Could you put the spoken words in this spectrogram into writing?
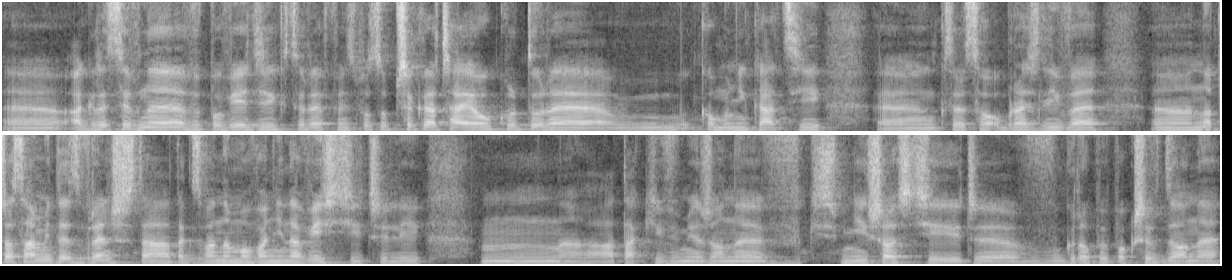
e, agresywne wypowiedzi, które w pewien sposób przekraczają kulturę mm, komunikacji, e, które są obraźliwe. No czasami to jest wręcz ta tak zwana mowa nienawiści, czyli mm, ataki wymierzone w jakieś mniejszości czy w grupy pokrzywdzone.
